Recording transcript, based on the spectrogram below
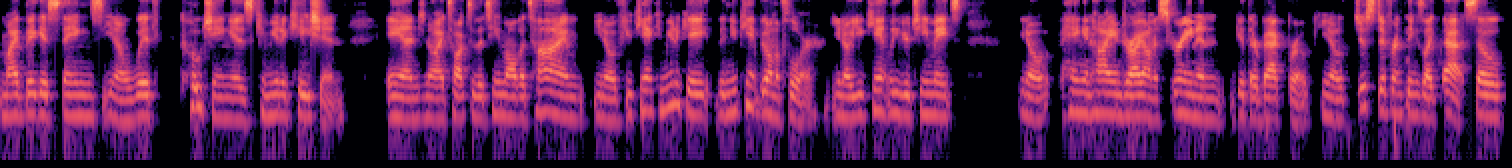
my biggest things, you know, with coaching is communication. And, you know, I talk to the team all the time, you know, if you can't communicate, then you can't be on the floor. You know, you can't leave your teammates, you know, hanging high and dry on a screen and get their back broke, you know, just different things like that. So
